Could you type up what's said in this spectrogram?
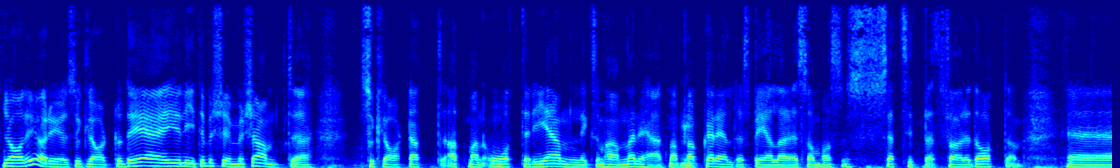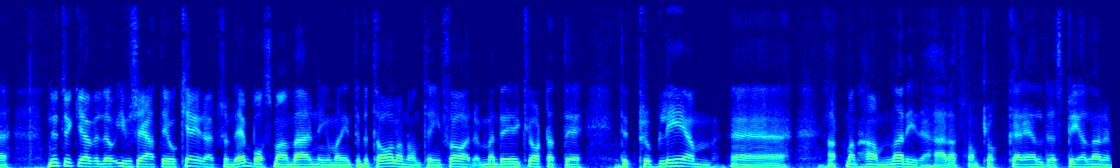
Ja det gör det ju såklart och det är ju lite bekymmersamt eh, såklart att, att man återigen liksom hamnar i det här att man Mm. plockar äldre spelare som har sett sitt bäst före datum. Eh, nu tycker jag väl i och för sig att det är okej då eftersom det är bossmanvärvning och man inte betalar någonting för det. Men det är klart att det, det är ett problem eh, att man hamnar i det här att man plockar äldre spelare.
